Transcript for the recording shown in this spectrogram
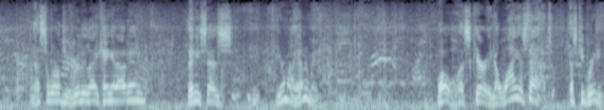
that's the world you really like hanging out in, then he says, You're my enemy. Whoa, that's scary. Now, why is that? Let's keep reading.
